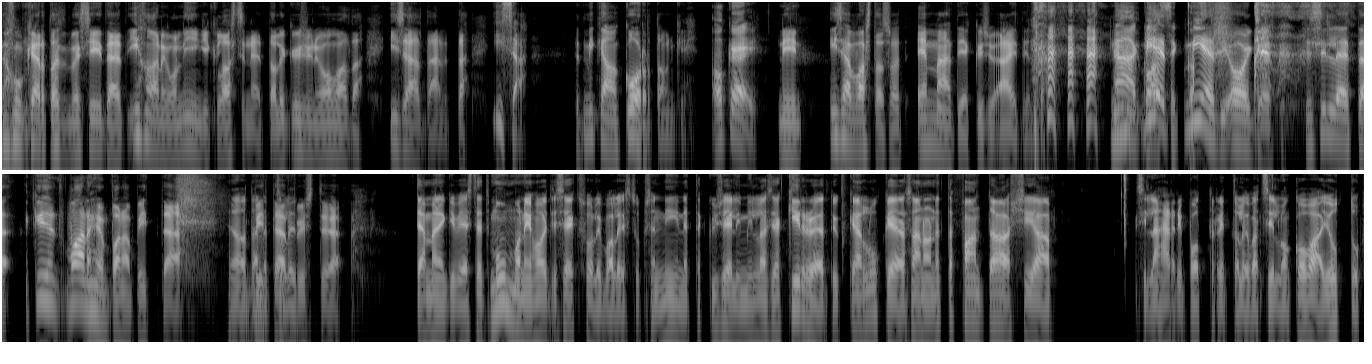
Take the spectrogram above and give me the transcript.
joku kertoi esimerkiksi siitä, että ihan niin, niinkin klassinen, että oli kysynyt omalta isältään, että isä, että mikä on kortonki? Okei. Niin isän vastaus on, että en mä tiedä, kysy äitiltä. Nää mieti, mieti oikeasti. Siis silleen, että kyllä nyt vanhempana pitää, Joo, tänne pitää tuli pystyä. tämmöinenkin viesti, että mummoni hoiti seksuaalivalistuksen niin, että kyseli millaisia kirjoja tykkään lukea ja sanon, että fantasiaa, sillä Harry Potterit olivat silloin kova juttu.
